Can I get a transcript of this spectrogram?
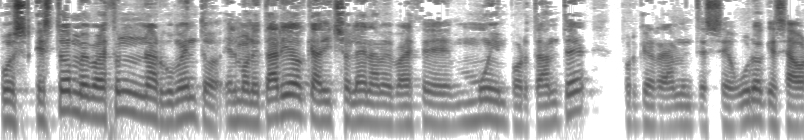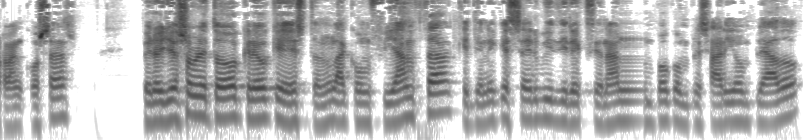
pues esto me parece un argumento. El monetario que ha dicho Elena me parece muy importante porque realmente seguro que se ahorran cosas. Pero yo sobre todo creo que esto, ¿no? La confianza que tiene que ser bidireccional un poco empresario-empleado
